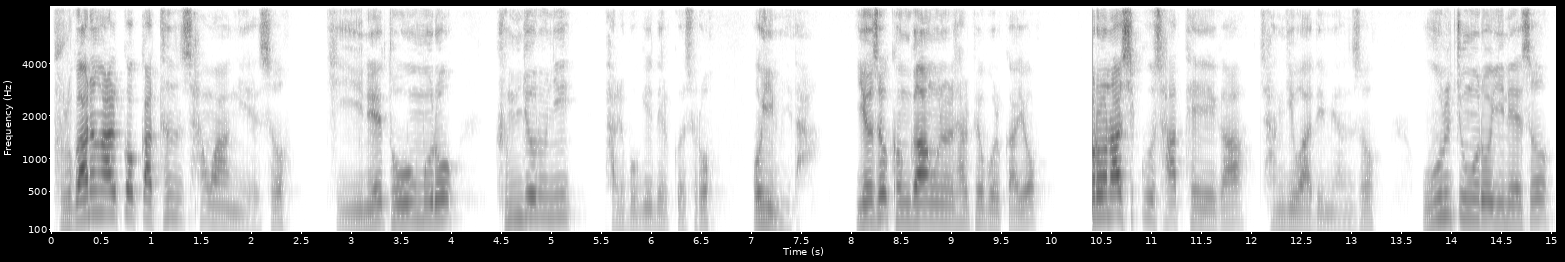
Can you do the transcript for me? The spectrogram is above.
불가능할 것 같은 상황에서 기인의 도움으로 금전운이 발복이 될 것으로 보입니다. 이어서 건강운을 살펴볼까요? 코로나19 사태가 장기화되면서 우울증으로 인해서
